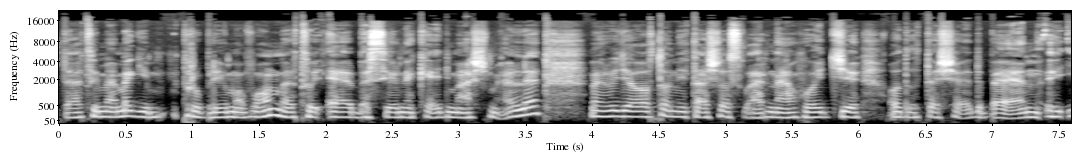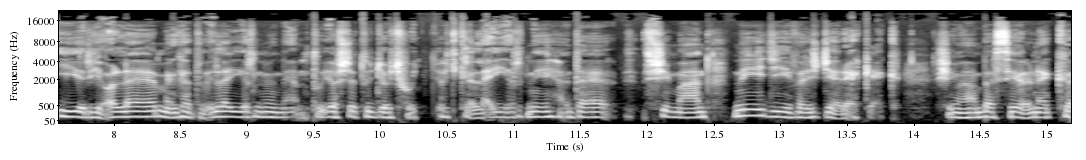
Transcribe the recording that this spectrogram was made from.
tehát hogy már megint probléma van, mert hogy elbeszélnek egymás mellett, mert ugye a tanítás azt várná, hogy adott esetben írja le, meg hát leírni meg nem tudja, se tudja, hogy, hogy hogy kell leírni, de simán négy éves gyerekek simán beszélnek,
